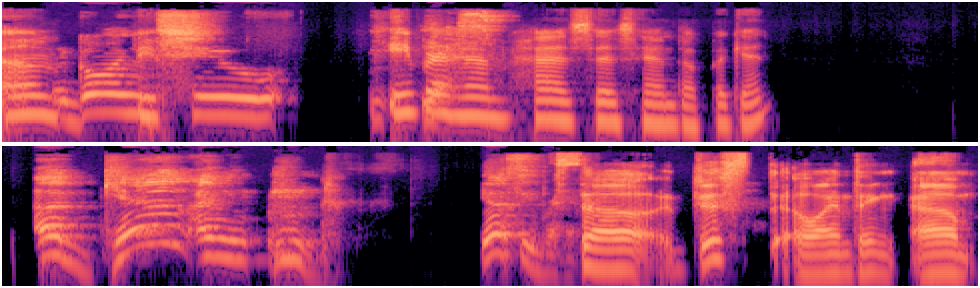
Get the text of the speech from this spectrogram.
we're Um, going Bef- to Abraham has his hand up again. again. I mean, yes, Ibrahim. So just one thing. Um,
